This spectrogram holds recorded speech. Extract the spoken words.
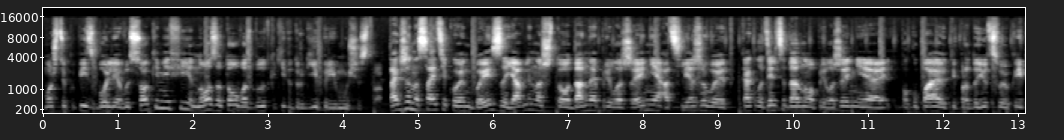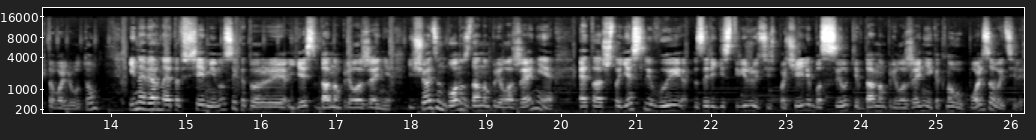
можете купить с более высокими фи, но зато у вас будут какие-то другие преимущества. Также на сайте Coinbase заявлено, что данное приложение отслеживает, как владельцы данного приложения покупают и продают свою криптовалюту. И, наверное, это все минусы, которые есть в данном приложении. Еще один бонус в данном приложении это что если вы зарегистрируетесь по чьей-либо ссылке в данном приложении как новый пользователь,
